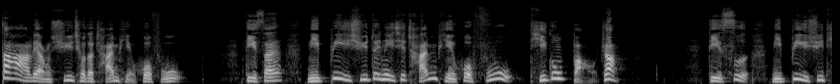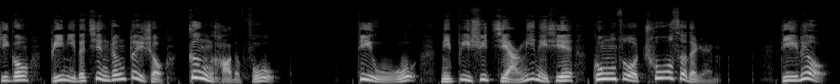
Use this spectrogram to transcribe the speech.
大量需求的产品或服务。第三，你必须对那些产品或服务提供保障。第四，你必须提供比你的竞争对手更好的服务。第五，你必须奖励那些工作出色的人。第六，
